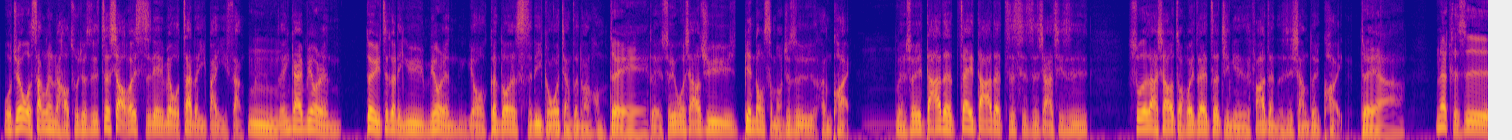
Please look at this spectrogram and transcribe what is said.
我觉得我上任的好处就是，这校友会十年里面我占了一半以上。嗯，对，应该没有人。对于这个领域，没有人有更多的实力跟我讲这段话。对对，所以我想要去变动什么，就是很快。对，所以大家的在大家的支持之下，其实苏科大校友总会在这几年发展的是相对快的。对啊，那可是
